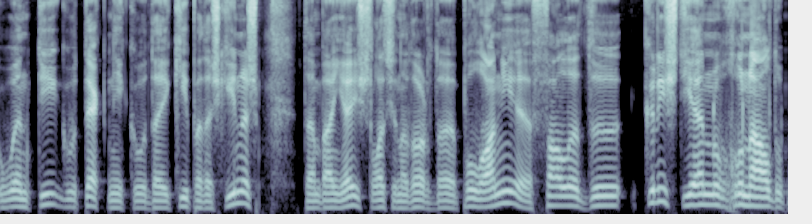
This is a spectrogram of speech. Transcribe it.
o antigo técnico da equipa das Quinas, também ex-selecionador da Polónia, fala de Cristiano Ronaldo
